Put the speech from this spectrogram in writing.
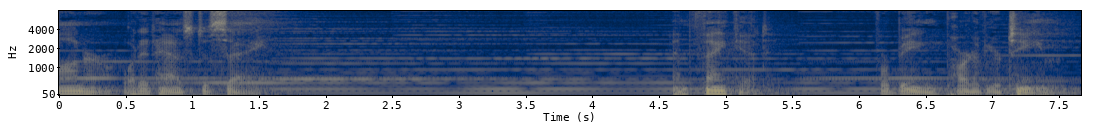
Honor what it has to say. and thank it for being part of your team.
